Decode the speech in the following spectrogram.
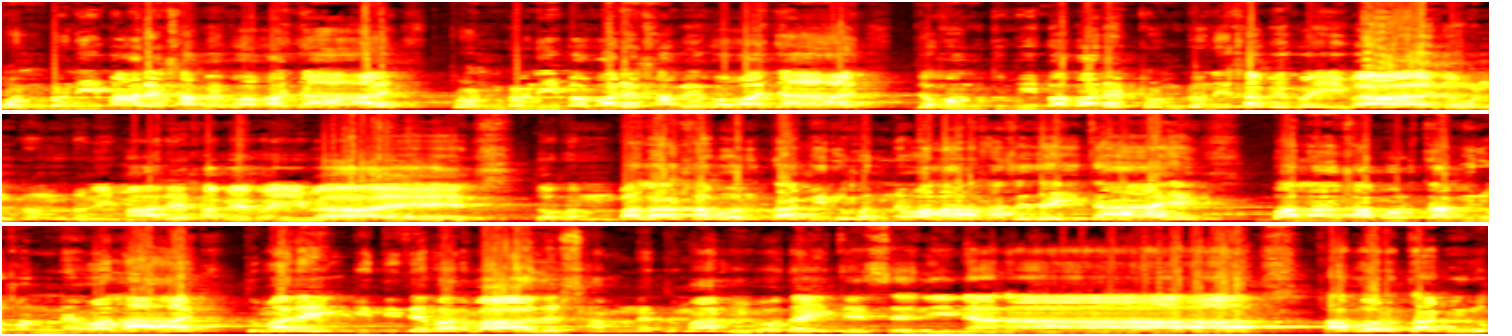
টন্ডনি মারে খাবে বাবা যায় টন্ডনি বাবারে খাবে বাবা যায়। যখন তুমি বাবারে টন্ডনি খাবে পাইবা যখন টন্ডনি মারে খাবে পাইবাই তখন বালা খাবর তাবির কন্যাওয়ালার কাছে যাইতাই খাবর তোমার ইঙ্গিত দিতে পারবা যে সামনে তোমার বিপদ আইতেছে না বরাবর তাবির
